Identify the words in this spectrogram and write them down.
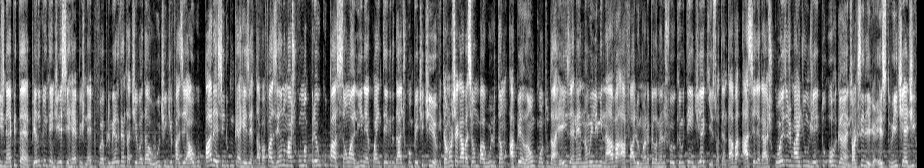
Snap Tap. Pelo que eu entendi, esse Rap Snap foi a primeira tentativa da Utin de fazer algo parecido com o que a Razer estava fazendo, mas com uma preocupação preocupação ali, né, com a integridade competitiva. Então não chegava a ser um bagulho tão apelão quanto o da Razer, né? Não eliminava a falha humana, pelo menos foi o que eu entendi aqui. Só tentava acelerar as coisas, mas de um jeito orgânico. Só que se liga, esse tweet é de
